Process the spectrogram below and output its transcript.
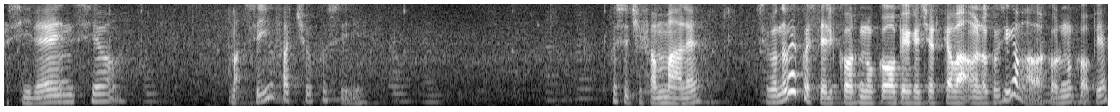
Silenzio. Ma se io faccio così... Questo ci fa male? Secondo me questo è il cornucopia che cercavamo. Come si chiamava cornucopia?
